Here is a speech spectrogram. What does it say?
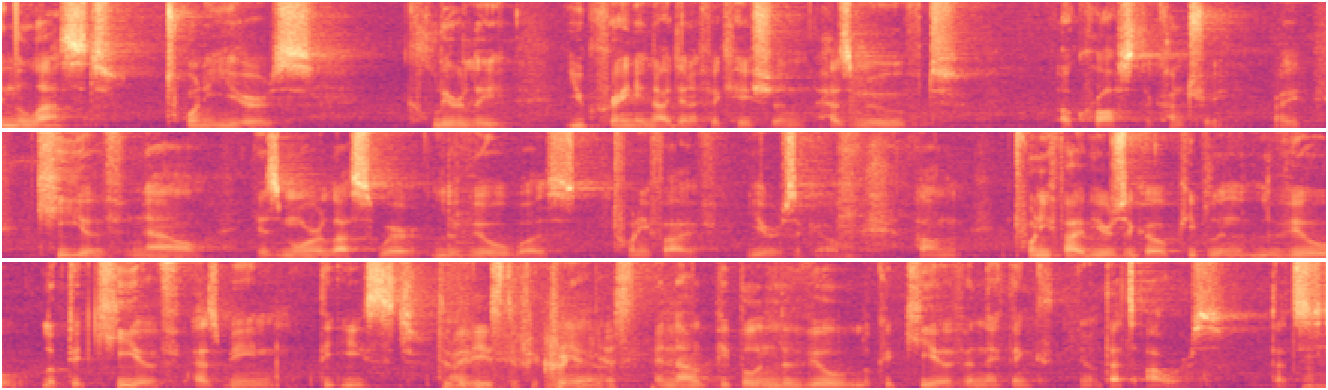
in the last 20 years, clearly Ukrainian identification has moved across the country, right? Kiev now is more or less where Lviv was 25 years ago. Um, 25 years ago, people in Lviv looked at Kiev as being the east. To the east of Ukraine, Yeah. yes. And now people in Lviv look at Kiev and they think, you know, that's ours. That's,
